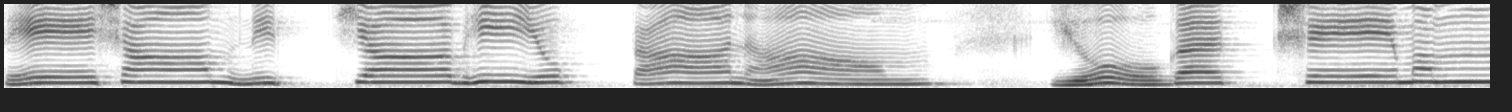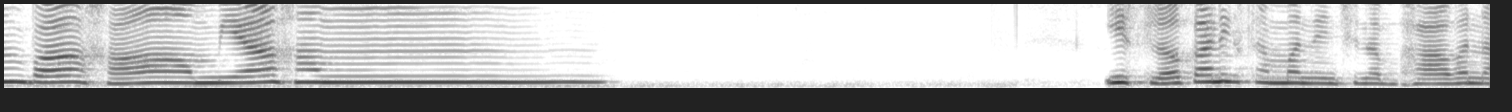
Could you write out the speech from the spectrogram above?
తేషాం నిత్యాభియుక్తానాం యోగక్షేమం వహామ్యహం. ఈ శ్లోకానికి సంబంధించిన భావన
